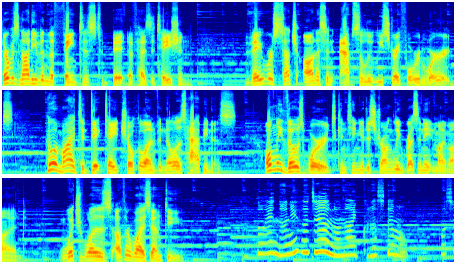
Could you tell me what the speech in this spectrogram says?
There was not even the faintest bit of hesitation. They were such honest and absolutely straightforward words. Who am I to dictate Chocola and Vanilla's happiness? Only those words continue to strongly resonate in my mind, which was otherwise empty. ご主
